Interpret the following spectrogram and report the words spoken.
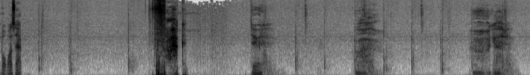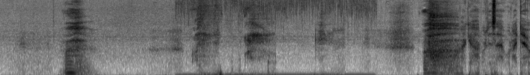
What was that? Fuck. Dude. Oh. oh my god. Oh. Oh my god, what is that? What do I do?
